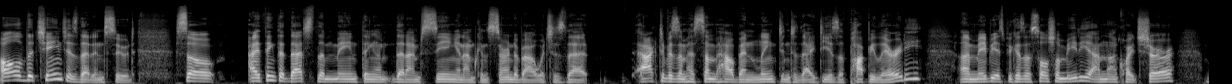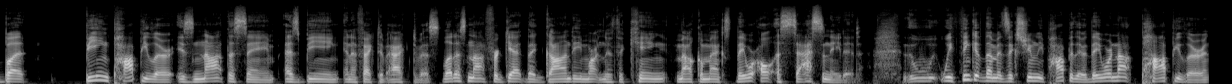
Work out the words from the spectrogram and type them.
all of the changes that ensued. So, I think that that's the main thing that I'm seeing and I'm concerned about, which is that activism has somehow been linked into the ideas of popularity. Um, maybe it's because of social media. I'm not quite sure, but being popular is not the same as being an effective activist. Let us not forget that Gandhi, Martin Luther King, Malcolm X, they were all assassinated. We think of them as extremely popular. They were not popular.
